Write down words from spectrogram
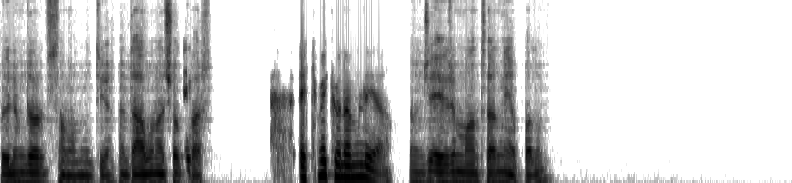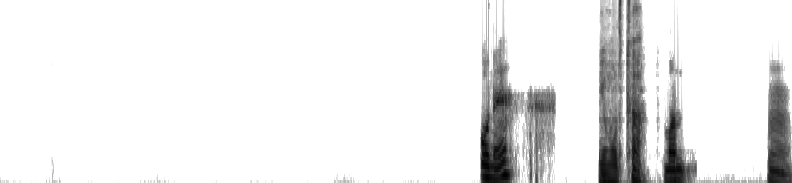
Bölüm 4'ü tamamlı diyor. Ha, Daha buna çok var. Ekmek önemli ya. Önce evrim mantarını yapalım. O ne? Yumurta Man Hmm.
